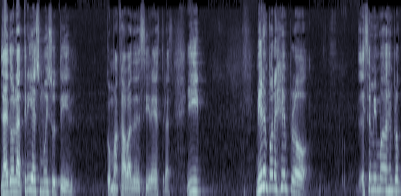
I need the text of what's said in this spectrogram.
La idolatría es muy sutil, como acaba de decir Estras. Y miren, por ejemplo, ese mismo ejemplo,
